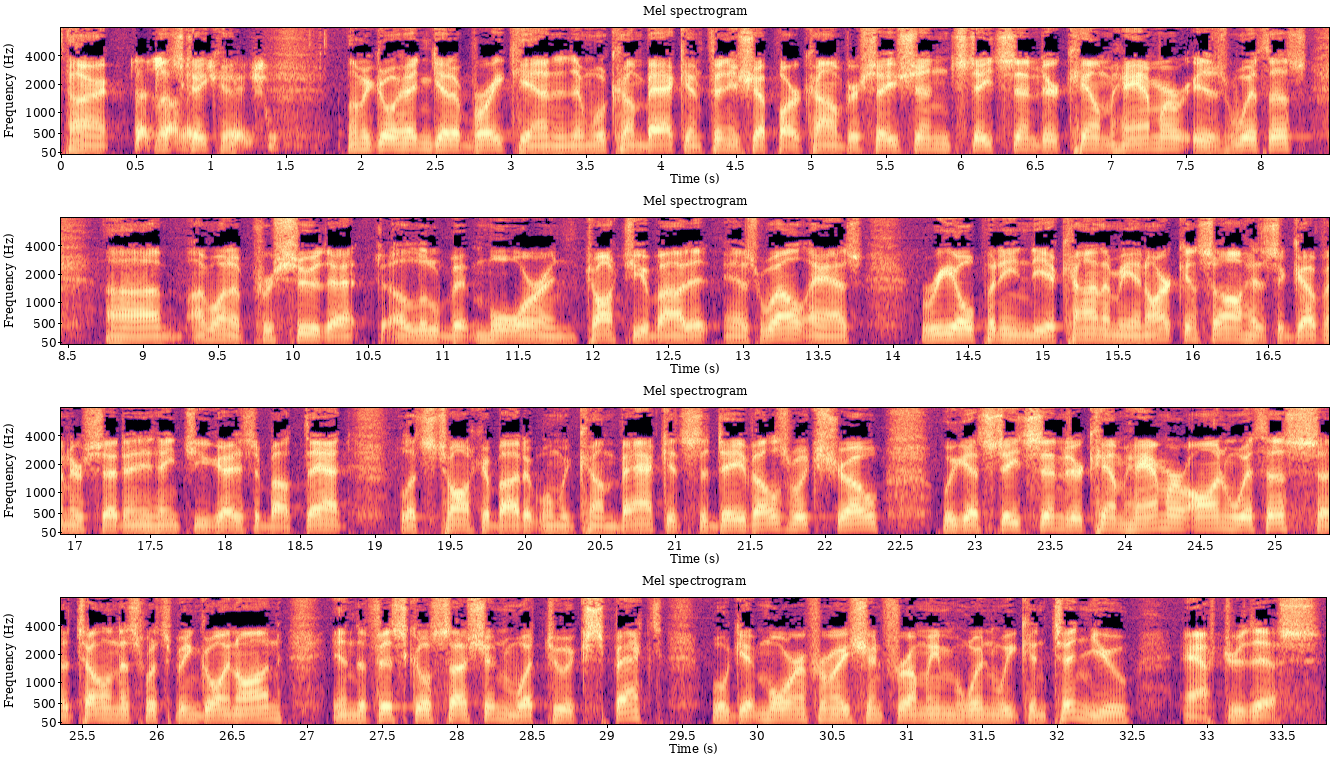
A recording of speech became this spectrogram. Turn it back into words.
All right, That's let's take education. it. Let me go ahead and get a break in, and then we'll come back and finish up our conversation. State Senator Kim Hammer is with us. Uh, I want to pursue that a little bit more and talk to you about it, as well as reopening the economy in Arkansas. Has the governor said anything to you guys about that? Let's talk about it when we come back. It's the Dave Elswick Show. We got State Senator Kim Hammer on with us, uh, telling us what's been going on in the fiscal session, what to expect. We'll get more information from him when we continue after this.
